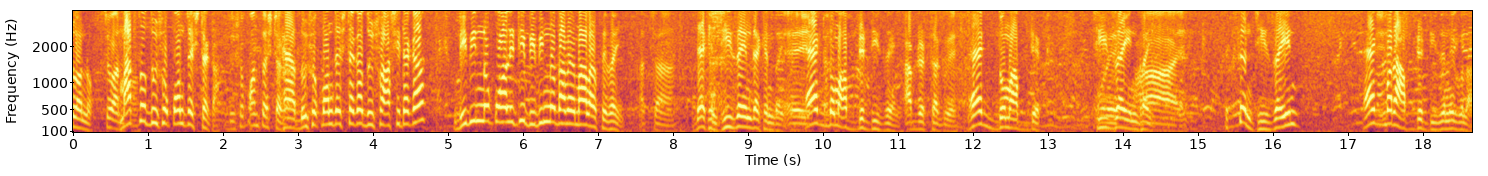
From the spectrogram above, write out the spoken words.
চুয়ান্ন। মাত্র দুশো পঞ্চাশ টাকা। দুশো পঞ্চাশ টাকা? হ্যাঁ দুশো পঞ্চাশ টাকা দুশো আশি টাকা। বিভিন্ন কোয়ালিটি বিভিন্ন দামের মাল আছে ভাই। আচ্ছা। দেখেন ডিজাইন দেখেন ভাই। একদম আপডেট ডিজাইন আপডেট থাকবে। একদম আপডেট ডিজাইন ভাই। দেখছেন? ডিজাইন একবার আপডেট ডিজাইন এগুলা।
